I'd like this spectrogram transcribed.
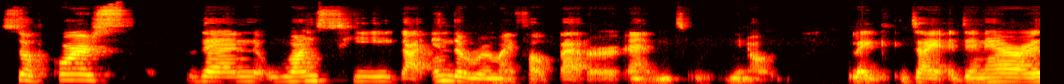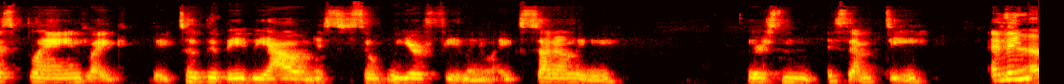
So of course, then once he got in the room, I felt better, and you know, like Di- Daenerys explained, like they took the baby out, and it's just a weird feeling. Like suddenly, there's it's empty, and then Yeah.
